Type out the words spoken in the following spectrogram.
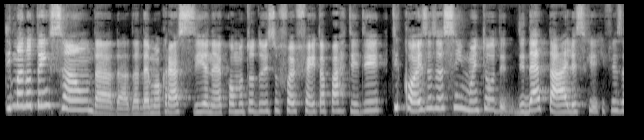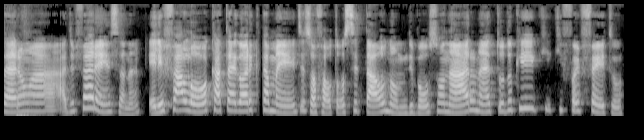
de manutenção da, da, da, democracia, né, como tudo isso foi feito a partir de, de coisas assim, muito de, de detalhes que, que fizeram a, a diferença, né. Ele falou categoricamente, só faltou citar o nome de Bolsonaro, né, tudo que, que, que foi feito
